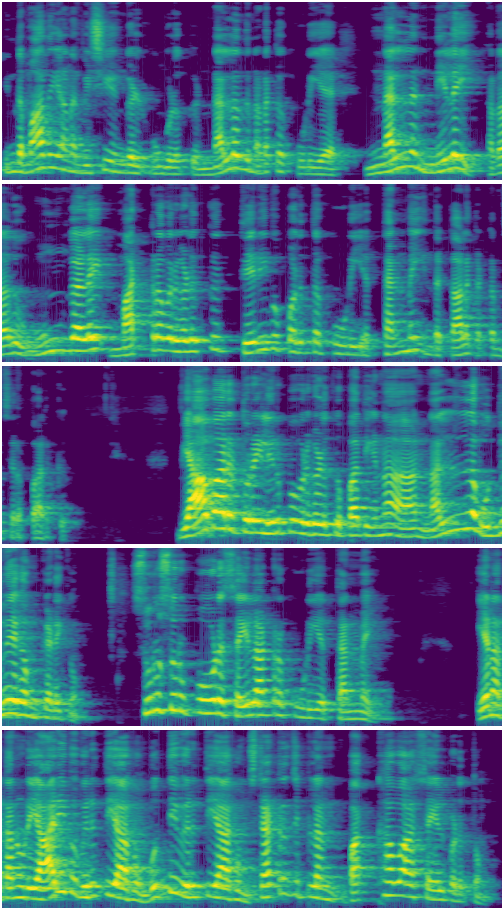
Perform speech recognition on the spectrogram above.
இந்த மாதிரியான விஷயங்கள் உங்களுக்கு நல்லது நடக்கக்கூடிய நல்ல நிலை அதாவது உங்களை மற்றவர்களுக்கு தெரிவுபடுத்தக்கூடிய தன்மை இந்த காலகட்டம் சிறப்பாக இருக்குது வியாபாரத்துறையில் இருப்பவர்களுக்கு பார்த்தீங்கன்னா நல்ல உத்வேகம் கிடைக்கும். சுறுசுறுப்போடு செயலாற்றக்கூடிய தன்மை. ஏன்னா தன்னுடைய அறிவு விருத்தியாகும் புத்தி விருத்தியாகும் ஸ்ட்ராட்டஜி பிளான் பக்கவாக செயல்படுத்தும்.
